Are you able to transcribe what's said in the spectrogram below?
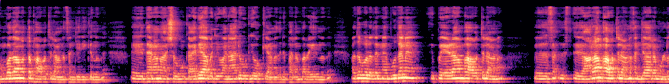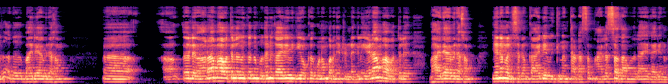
ഒമ്പതാമത്തെ ഭാവത്തിലാണ് സഞ്ചരിക്കുന്നത്. ധനനാശവും കാര്യാപതിയും അനാരോഗ്യവും ഒക്കെയാണ് അതിന് ഫലം പറയുന്നത്. അതുപോലെ തന്നെ ബുധന് ഇപ്പോൾ ഏഴാം ഭാവത്തിലാണ് ആറാം ഭാവത്തിലാണ് സഞ്ചാരമുള്ളത്. അത് ഭാര്യാവിരഹം അല്ല ആറാം ഭാവത്തിൽ നിൽക്കുന്ന ബുധന് കാര്യവിജയമൊക്കെ ഗുണം പറഞ്ഞിട്ടുണ്ടെങ്കിൽ ഏഴാം ഭാവത്തിൽ ഭാര്യാവിരഹം ജനമത്സരം കാര്യവിഘ്നം തടസ്സം അലസത മുതലായ കാര്യങ്ങൾ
